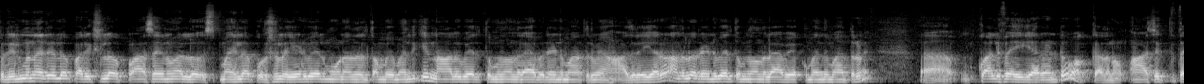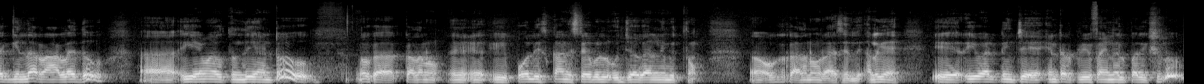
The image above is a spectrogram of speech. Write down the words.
ప్రిలిమినరీలో పరీక్షలో పాస్ అయిన వాళ్ళు మహిళా పురుషులు ఏడు వేల మూడు వందల తొంభై మందికి నాలుగు వేల తొమ్మిది వందల యాభై రెండు మాత్రమే హాజరయ్యారు. అందులో రెండు వేల తొమ్మిది వందల యాభై ఒక్క మంది మాత్రమే క్వాలిఫై అయ్యారంటూ ఒక కథనం. ఆసక్తి తగ్గిందా? రాలేదు. ఏమవుతుంది అంటూ ఒక కథనం. ఈ- పోలీస్ కానిస్టేబుల్ ఉద్యోగాల నిమిత్తం ఒక కథనం రాసింది. అలాగే ఈ- ఇవాళ నుంచే ఇంటర్ ప్రీ ఫైనల్ పరీక్షలు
